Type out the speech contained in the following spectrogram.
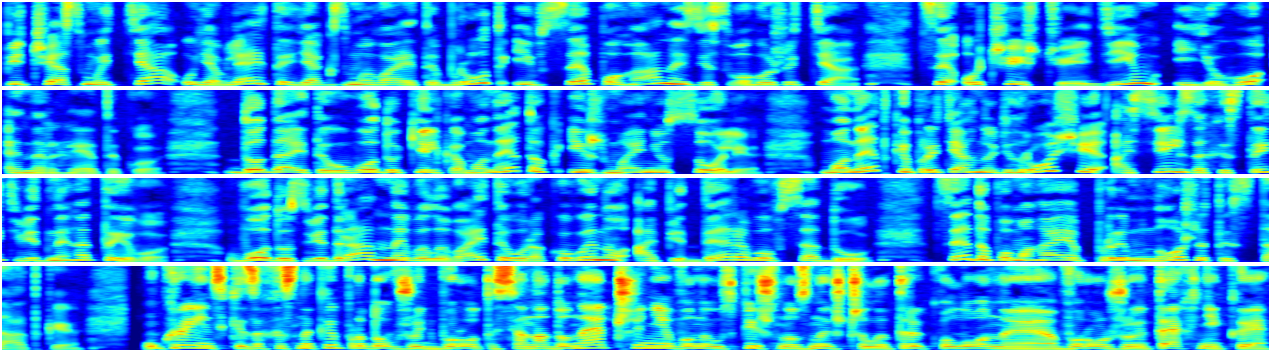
Під час миття уявляйте, як змиваєте бруд і все погане зі свого життя. Це очищує дім і його енергетику. Додайте у воду кілька монеток і жменю солі. Монетки притягнуть гроші, а сіль захистить від негативу. Воду з відра не виливайте у раковину, а під дерево в саду. Це допомагає примножити статки. Українські захисники продовжують боротися на Донеччині. Вони успішно знищили три колони ворожої техніки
